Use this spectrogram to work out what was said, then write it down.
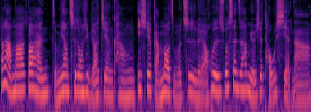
小喇嘛包含怎么样吃东西比较健康，一些感冒怎么治疗，或者是说，甚至他们有一些头癣啊，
